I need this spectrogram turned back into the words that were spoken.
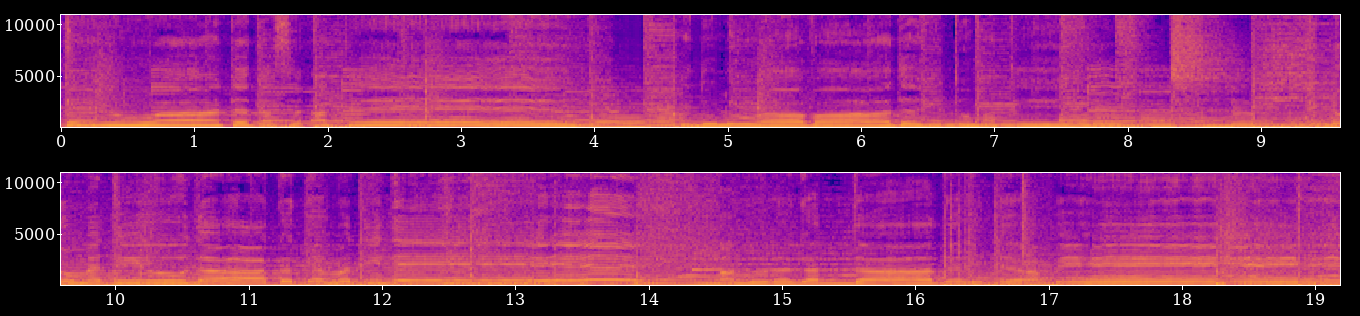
සතුට හෙව්වාට දස අතේ අඳුළුවාවාද හිතුමතේ නොමැති උදාක කැමතිදේ අඳුරගත්තාද හිත අපේ අපේ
